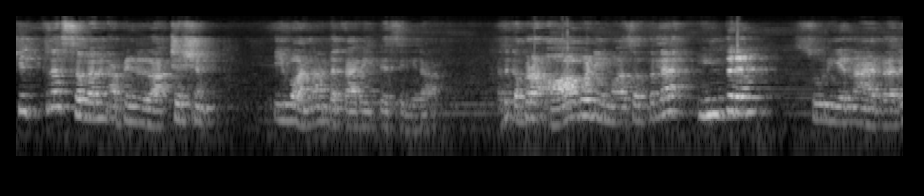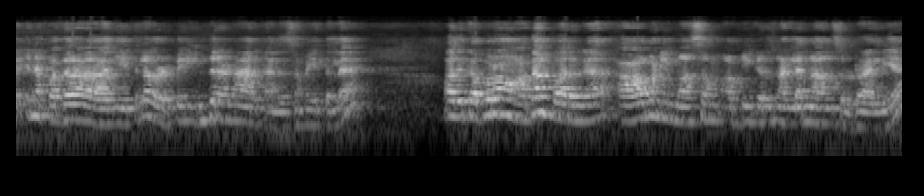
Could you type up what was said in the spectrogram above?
சித்திரசவன் அப்படின்ற ராட்சசன் இவன் அந்த காரியத்தை செய்கிறார் அதுக்கப்புறம் ஆவணி மாசத்துல இந்திரன் சூரியனா ஆயிடுறாரு. ஏன்னா பதினாறு ராஜ்யத்துல அவரோட பேர் இந்திரனா இருக்கு அந்த சமயத்துல. அதுக்கப்புறம் அதான் பாருங்க ஆவணி மாசம் அப்படிங்கிறது நல்ல நாள் சொல்றா இல்லையா?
